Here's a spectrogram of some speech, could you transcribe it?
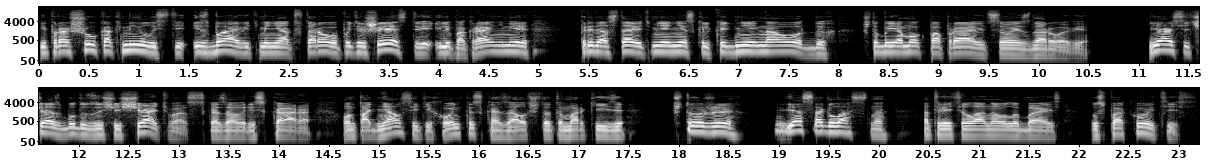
«и прошу, как милости, избавить меня от второго путешествия или, по крайней мере, предоставить мне несколько дней на отдых, чтобы я мог поправить свое здоровье». «Я сейчас буду защищать вас», — сказал Рискара. Он поднялся и тихонько сказал что-то Маркизе. «Что же, я согласна», — ответила она, улыбаясь. «Успокойтесь.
